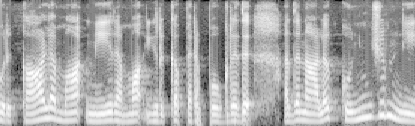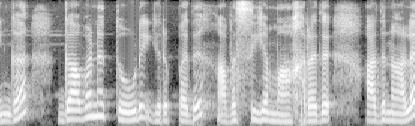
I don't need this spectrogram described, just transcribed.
ஒரு காலமாக நேரமாக இருக்க பெறப்போகிறது. அதனால் கொஞ்சம் நீங்கள் கவனத்தோடு இருப்பது அவசியமாகிறது. அதனால்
